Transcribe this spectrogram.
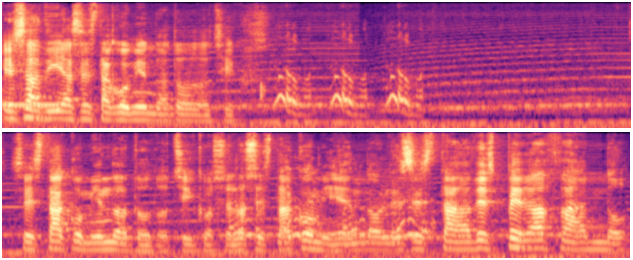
Esa tía se está comiendo a todos, chicos. Se está comiendo a todos, chicos. Se los está comiendo. Les está despedazando.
